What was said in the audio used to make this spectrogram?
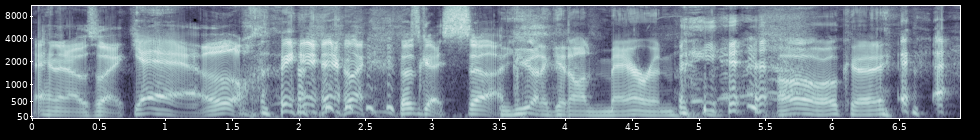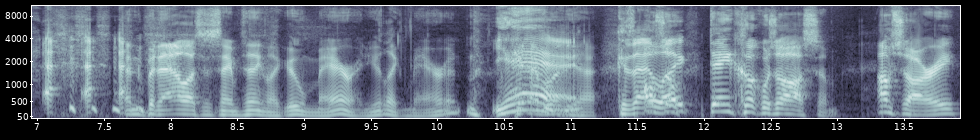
and then I was like, yeah, ugh, like, those guys suck. You got to get on Maron. Oh, okay. and but now it's the same thing. Like, ooh, Maron. You like Maron? Yeah, 'cause I Also, like- Dane Cook was awesome. I'm sorry.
